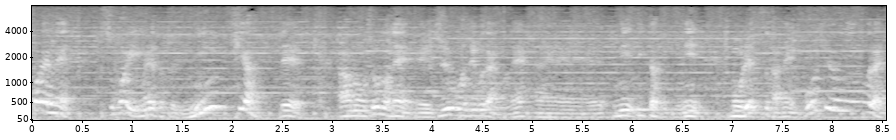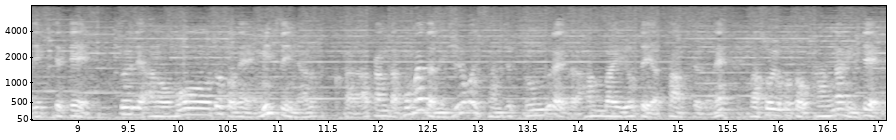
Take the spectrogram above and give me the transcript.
これねすごい今言った通り人気あってあのちょうどね15時ぐらいのね、えー、に行った時にもう列がね50人ぐらいできててそれであのもうちょっとね密になるからあかんからほんまやったらね15時30分ぐらいから販売予定やったんですけどね、まあ、そういうことを鑑みて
